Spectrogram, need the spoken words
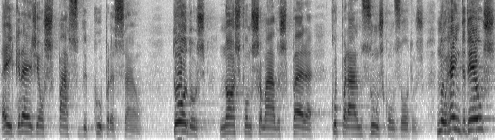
a igreja é um espaço de cooperação. Todos nós fomos chamados para cooperarmos uns com os outros. No reino de Deus,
